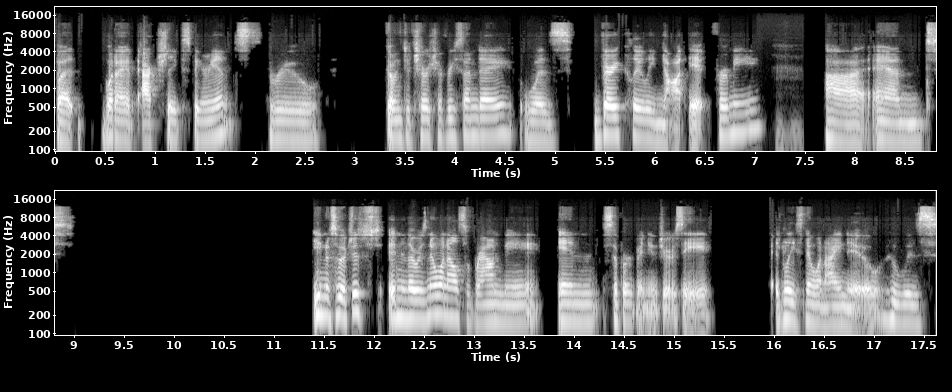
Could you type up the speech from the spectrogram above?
but what I had actually experienced through going to church every Sunday was very clearly not it for me. Mm-hmm. Uh, and you know, so it just, and there was no one else around me in suburban New Jersey, at least no one I knew who was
